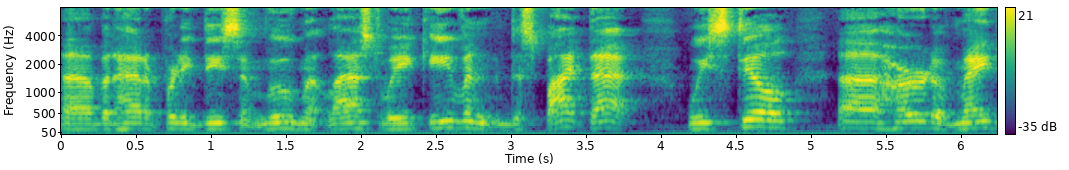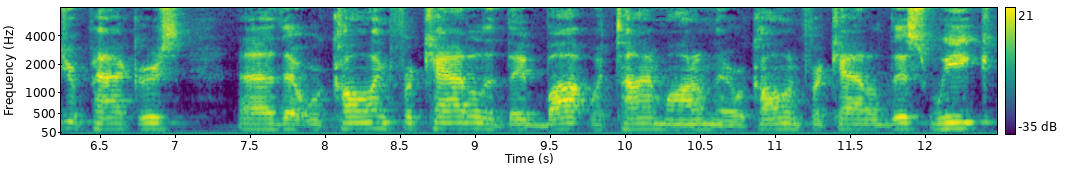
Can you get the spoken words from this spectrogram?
uh, but had a pretty decent movement last week. Even despite that, we still uh, heard of major Packers. Uh, that were calling for cattle that they'd bought with time on them. They were calling for cattle this week,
